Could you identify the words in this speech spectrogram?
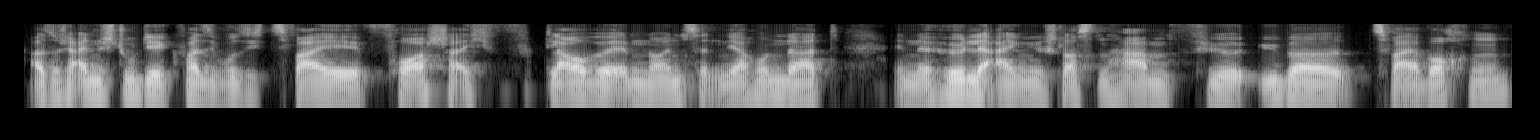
Also eine Studie quasi, wo sich zwei Forscher, ich glaube im 19. Jahrhundert, in eine Höhle eingeschlossen haben für über zwei Wochen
